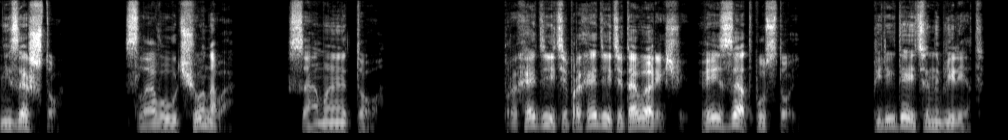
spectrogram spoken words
Ни за что. Слава ученого? Самое то. «Проходите, проходите, товарищи, весь зад пустой. Передайте на билет.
